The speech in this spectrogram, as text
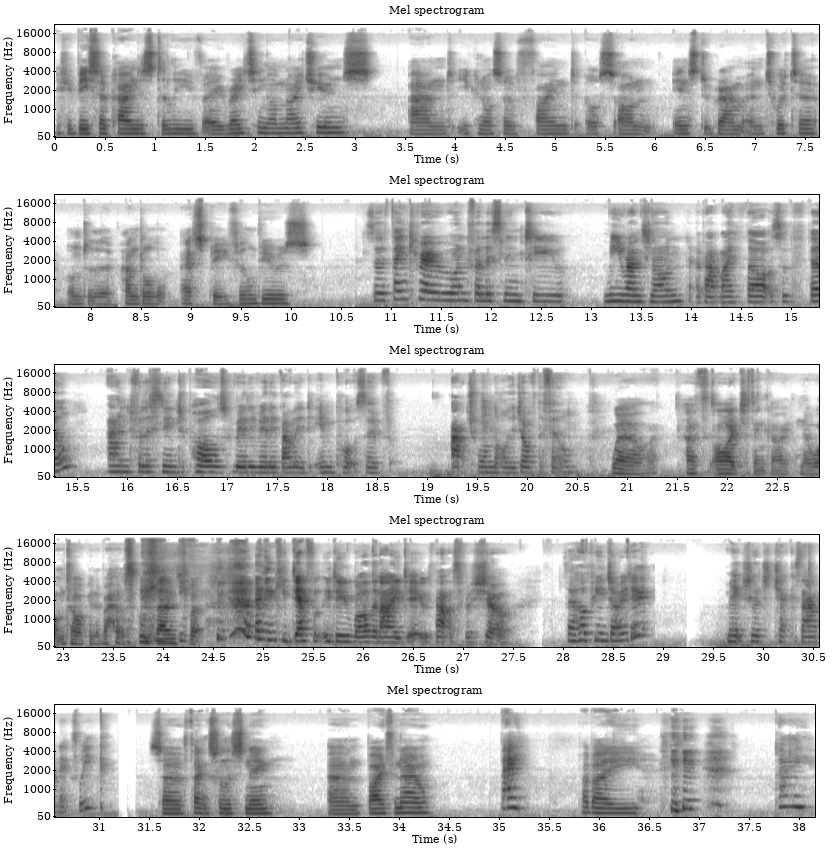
If you'd be so kind as to leave a rating on iTunes, and you can also find us on Instagram and Twitter under the handle SP Film Viewers. So thank you everyone for listening to me ranting on about my thoughts of the film and for listening to Paul's really, really valid inputs of actual knowledge of the film. Well, I, I like to think I know what I'm talking about sometimes, but I think you definitely do more than I do, that's for sure. So I hope you enjoyed it. Make sure to check us out next week. so thanks for listening, and bye for now. Bye. Bye bye. Bye.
